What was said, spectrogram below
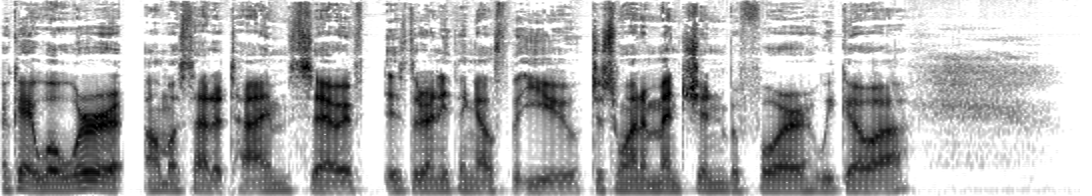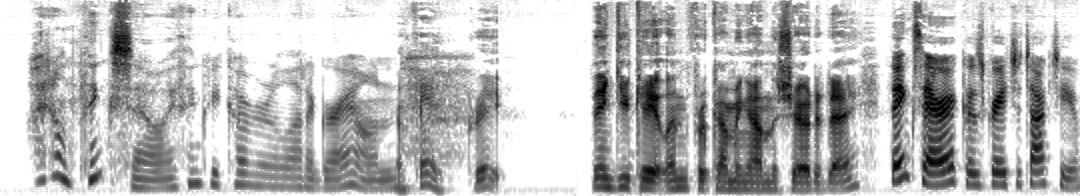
Okay, well we're almost out of time, so if is there anything else that you just want to mention before we go off? I don't think so. I think we covered a lot of ground. Okay, great. Thank you, Kaitlyn, for coming on the show today. Thanks, Eric. It was great to talk to you.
